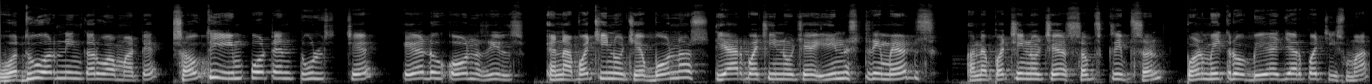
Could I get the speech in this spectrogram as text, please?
વધુ અર્નિંગ કરવા માટે સૌથી ઇમ્પોર્ટન્ટ ટૂલ્સ છે એડ ઓન રીલ્સ એના પછીનું છે બોનસ ત્યાર પછીનું છે ઇન એડ્સ અને પછીનું છે સબસ્ક્રિપ્શન પણ મિત્રો બે હજાર પચીસમાં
